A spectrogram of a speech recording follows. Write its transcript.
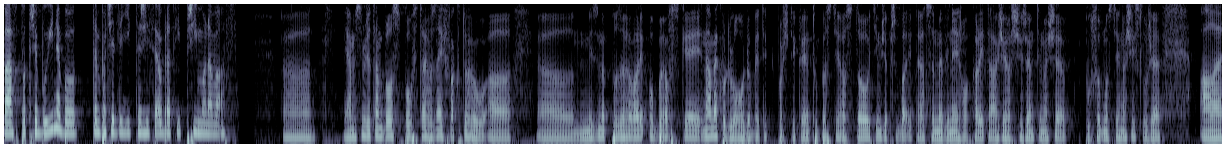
vás potřebují, nebo ten počet lidí, kteří se obrací přímo na vás? Uh, já myslím, že tam bylo spousta různých faktorů. A uh, my jsme pozorovali obrovské, nám jako dlouhodobě ty počty klientů prostě rostou tím, že třeba i pracujeme v jiných lokalitách, že rozšiřujeme ty naše působnost těch našich služeb ale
